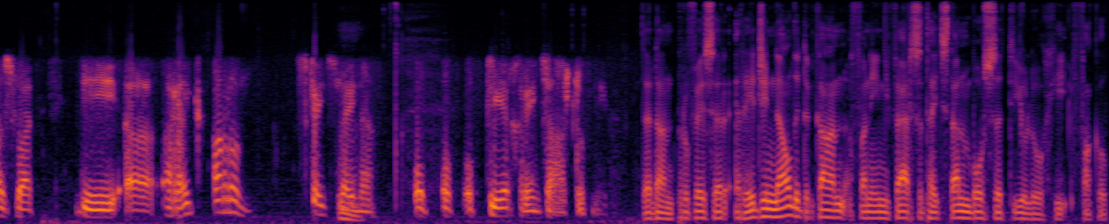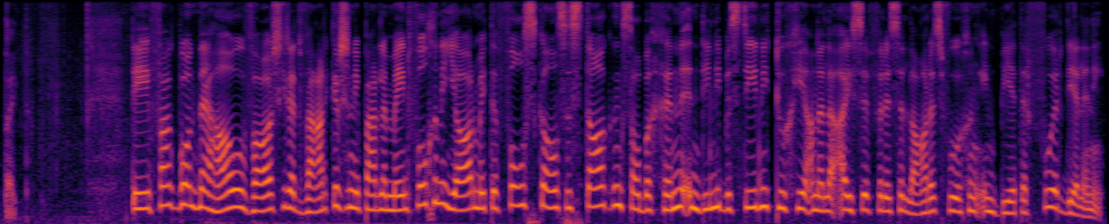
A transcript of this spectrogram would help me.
as wat die uh, ryk arm skeidslyne op op op kleurgrense hardloop nie. Dit dan professor Reginald de Dekan van die Universiteit Stellenbosch se teologie fakulteit. Die vakbond Nehou waarsku dat werkers in die parlement volgende jaar met 'n volskaalse staking sal begin indien die bestuur nie toegee aan hulle eise vir 'n salarisverhoging en beter voordele nie.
